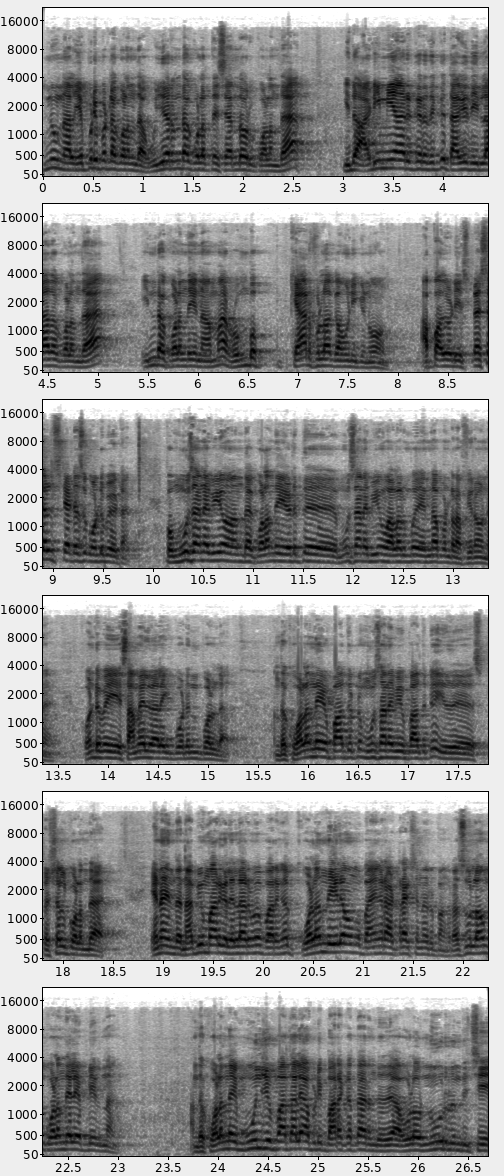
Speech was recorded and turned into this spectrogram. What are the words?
இன்னும் நாள் எப்படிப்பட்ட குழந்தை? உயர்ந்த குலத்தை சேர்ந்த ஒரு குழந்தை. இது அடிமையாக இருக்கிறதுக்கு தகுதி இல்லாத குழந்தை. இந்த குழந்தையை நாம ரொம்ப கேர்ஃபுல்லாக கவனிக்கணும். அப்போ அதோடைய ஸ்பெஷல் ஸ்டேட்டஸ் கொண்டு போயிட்டேன் இப்போ மூசா நபியும் அந்த குழந்தையை எடுத்து மூசா நபியும் வளரும்போது என்ன பண்ணுறான் ஃபிரோனு? கொண்டு போய் சமையல் வேலைக்கு போடுன்னு போடல. அந்த குழந்தைய பார்த்துட்டு மூசா நபியை பார்த்துட்டு இது ஸ்பெஷல் குழந்தை. ஏன்னா இந்த நபிமார்கள் எல்லாருமே பாருங்க குழந்தையில அவங்க பயங்கர அட்ராக்ஷன் இருப்பாங்க. ரசூலாவும் குழந்தையில எப்படி இருந்தாங்க? அந்த குழந்தை மூஞ்சி பார்த்தாலே அப்படி பறக்கத்தான் இருந்தது. அவ்வளோ நூறு இருந்துச்சு.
